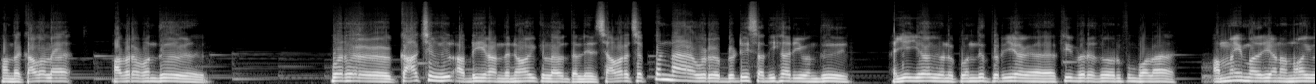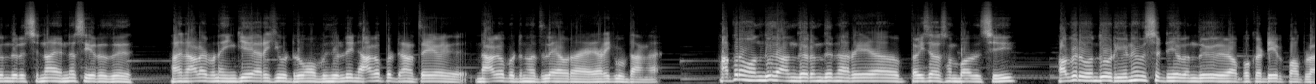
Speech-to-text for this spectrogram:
அந்த கவலை அவரை வந்து ஒரு காய்ச்சல் அப்படிங்கிற அந்த நோய்க்குள்ள தள்ளிடுச்சு. அவரை செக் பண்ண ஒரு பிரிட்டிஷ் அதிகாரி வந்து ஐயையோ இவனுக்கு வந்து பெரிய ஃபீவர் ஏதோ இருக்கும் போல. அம்மை மாதிரியான நோய் வந்துருச்சுன்னா என்ன செய்யறது? அதனால இவனை இங்கேயே இறக்கி விட்டுருவோம் அப்படின்னு சொல்லி நாகப்பட்டினத்தை நாகப்பட்டினத்துல அவரை இறக்கி விட்டாங்க. அப்புறம் வந்து அங்கேருந்து நிறைய பைசா சம்பாதிச்சு அவர் வந்து ஒரு யூனிவர்சிட்டியை வந்து அப்போ கட்டியிருப்பாப்ல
